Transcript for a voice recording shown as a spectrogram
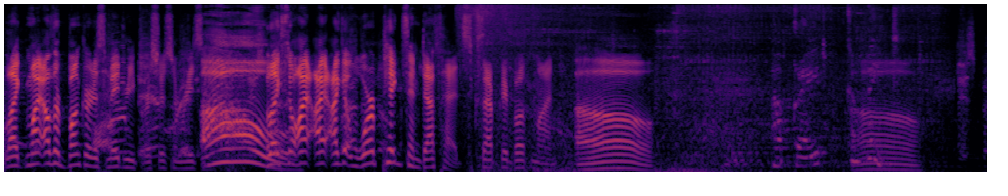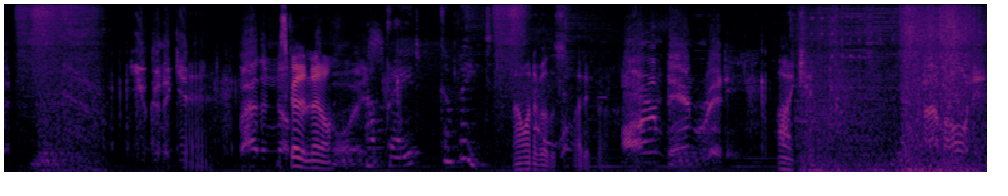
Like my other bunker just made Reapers for some reason. Oh. But, like so, I, I I get War Pigs and Death Heads because I upgrade both mine. Oh. Upgrade complete. Oh. Let's go to the middle. Upgrade complete. I want to build a supply depot. Armed and ready. Oh, I can't. I'm on it.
